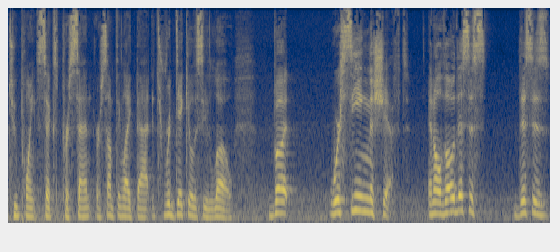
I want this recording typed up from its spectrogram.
2.6% or something like that. It's ridiculously low. But we're seeing the shift. And although this is this is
